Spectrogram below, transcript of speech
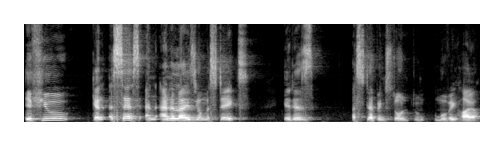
If you can assess and analyze your mistakes, it is a stepping stone to moving higher.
